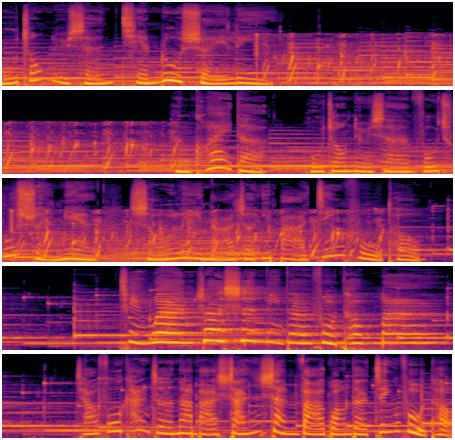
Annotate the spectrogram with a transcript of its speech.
湖中女神潜入水里，很快的，湖中女神浮出水面，手里拿着一把金斧头。请问这是你的斧头吗？樵夫看着那把闪闪发光的金斧头，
